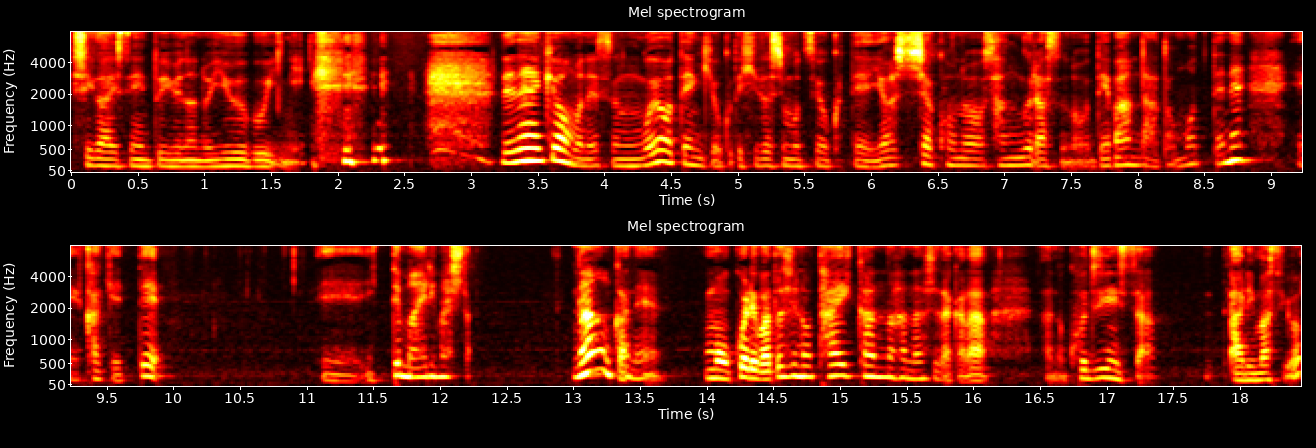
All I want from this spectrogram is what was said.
紫外線という名の UV に。でね今日もねすんごいお天気良くて日差しも強くてよっしゃこのサングラスの出番だと思ってね、えー、かけて、えー、行ってまいりました。なんかねもうこれ私の体感の話だからあの個人差ありますよ。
